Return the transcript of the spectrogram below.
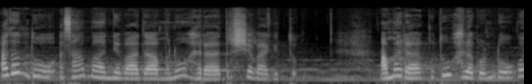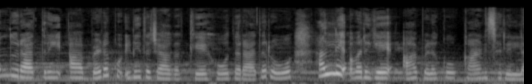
ಅದೊಂದು ಅಸಾಮಾನ್ಯವಾದ ಮನೋಹರ ದೃಶ್ಯವಾಗಿತ್ತು. ಅಮರ ಕುತೂಹಲಗೊಂಡು ಒಂದು ರಾತ್ರಿ ಆ ಬೆಳಕು ಇಳಿದ ಜಾಗಕ್ಕೆ ಹೋದರಾದರೂ ಅಲ್ಲಿ ಅವರಿಗೆ ಆ ಬೆಳಕು ಕಾಣಿಸಲಿಲ್ಲ.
